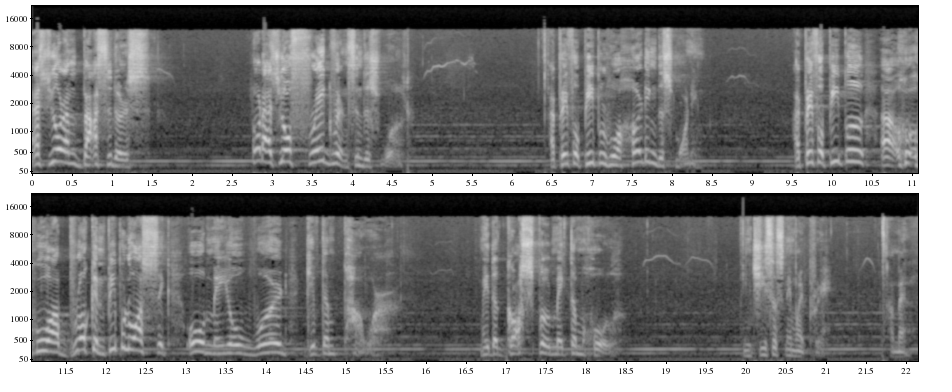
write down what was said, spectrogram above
as your ambassadors, Lord, as your fragrance in this world. I pray for people who are hurting this morning. I pray for people uh, who, who are broken, people who are sick. Oh, may your word give them power. May the gospel make them whole. In Jesus' name I pray. Amen.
